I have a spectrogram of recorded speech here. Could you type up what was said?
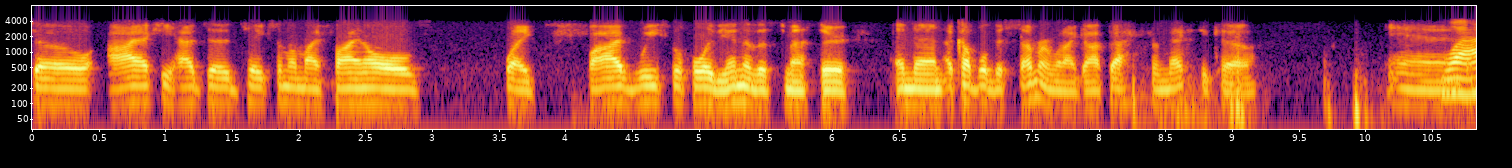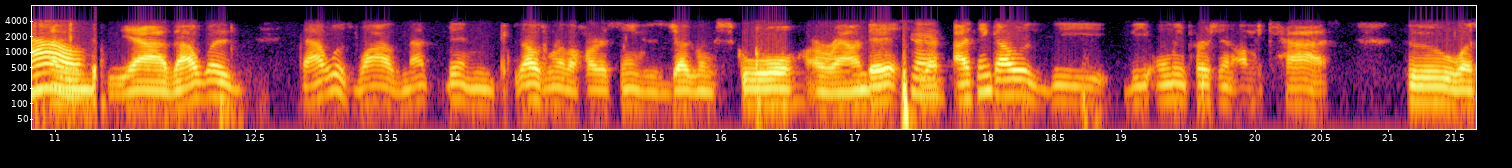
So I actually had to take some of my finals like five weeks before the end of the semester, and then a couple this summer when I got back from Mexico. And I Wow. mean, yeah, that was that was wild, and that's been that was one of the hardest things is juggling school around it. Sure. I think I was the the only person on the cast who was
